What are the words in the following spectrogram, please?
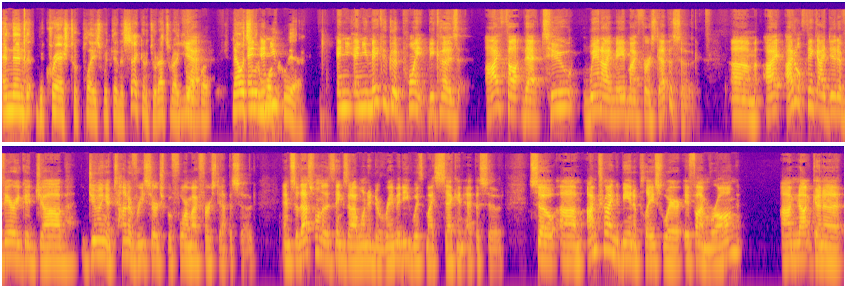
and then the, the, crash took place within a second or two. That's what I thought. Yeah. But now it's a little more you, clear. And you, and you make a good point because I thought that too when I made my first episode. Um, I, I don't think I did a very good job doing a ton of research before my first episode. And so that's one of the things that I wanted to remedy with my second episode. So um, I'm trying to be in a place where if I'm wrong, I'm not going to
